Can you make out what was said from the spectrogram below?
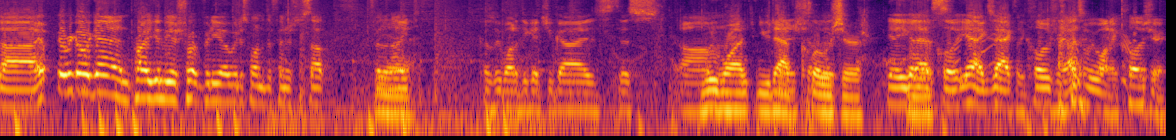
uh, yep, here we go again. Probably gonna be a short video. We just wanted to finish this up for the Yeah. night. Because we wanted to get you guys this, um... we want you to have closure. Yeah, you gotta have closure. Yeah, exactly. Closure. That's what we wanted. Closure.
